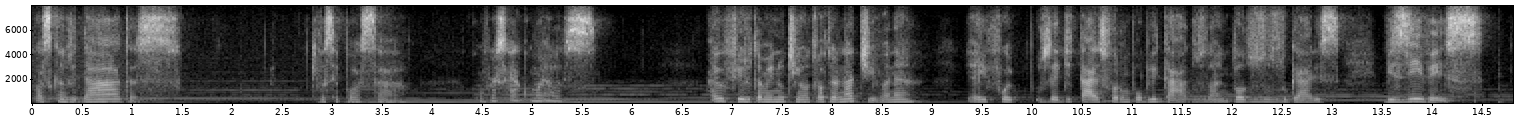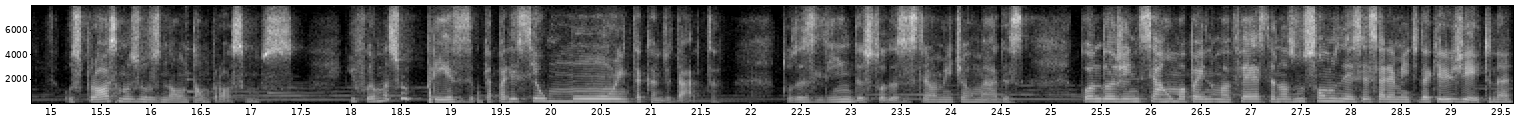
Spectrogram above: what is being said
com as candidatas, que você possa conversar com elas. Aí o filho também não tinha outra alternativa, né? E aí foi, os editais foram publicados lá em todos os lugares visíveis, os próximos e os não tão próximos. E foi uma surpresa, porque apareceu muita candidata, todas lindas, todas extremamente arrumadas quando a gente se arruma para ir numa festa, nós não somos necessariamente daquele jeito, né?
